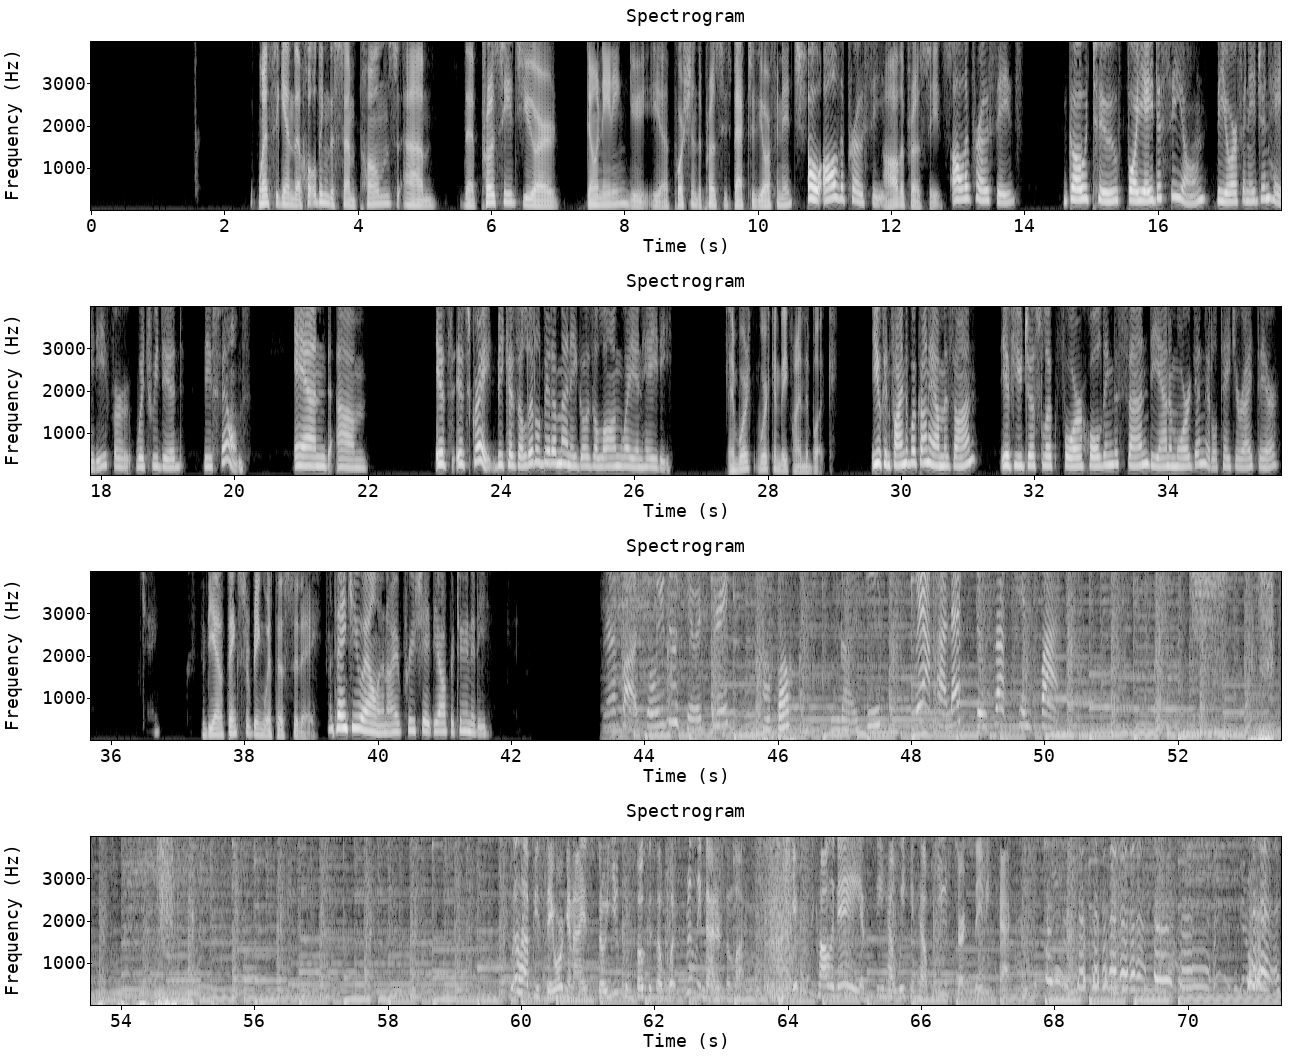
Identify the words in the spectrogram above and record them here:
Once again, the Holding the Sun poems, um, the proceeds you are donating you, you, a portion of the proceeds back to the orphanage? Oh, all the proceeds. All the proceeds. All the proceeds go to Foyer de Sion, the orphanage in Haiti for which we did these films. And um, it's it's great because a little bit of money goes a long way in Haiti. And where where can they find the book? You can find the book on Amazon. If you just look for Holding the Sun, Deanna Morgan, it'll take you right there. Okay. And Deanna, thanks for being with us today. Thank you, Alan. I appreciate the opportunity. Grandpa, can we do chemistry? Papa, Daddy. Grandpa, let's We'll help you stay organized so you can focus on what really matters in life. Give us a call today and see how we can help you start saving taxes.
